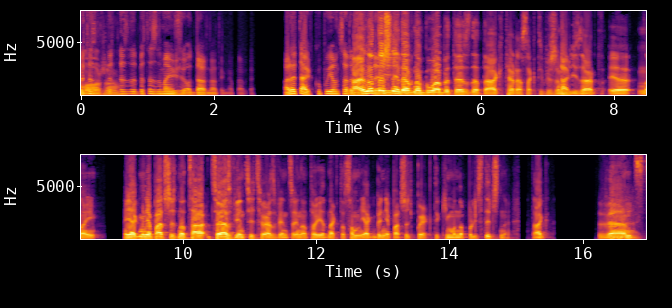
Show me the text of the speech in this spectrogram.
Bethesda, Może. Bethesda, Bethesda mają już od dawna tak naprawdę. Ale tak, kupują coraz Ale no też niedawno była Bethesda, tak, teraz Activision Tak. Blizzard. e, No i jakby nie patrzeć, no coraz więcej, coraz więcej, no to jednak to są jakby nie patrzeć praktyki monopolistyczne, tak? Więc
